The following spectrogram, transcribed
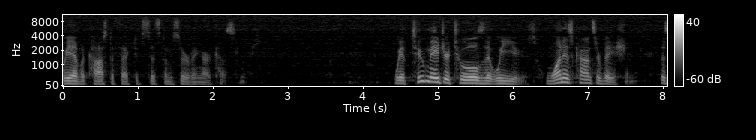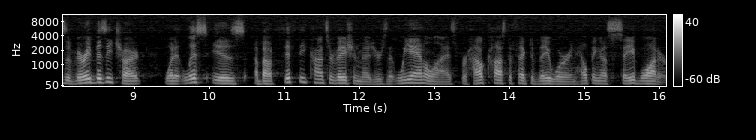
we have a cost-effective system serving our customers. We have two major tools that we use. One is conservation. This is a very busy chart. What it lists is about 50 conservation measures that we analyzed for how cost effective they were in helping us save water.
